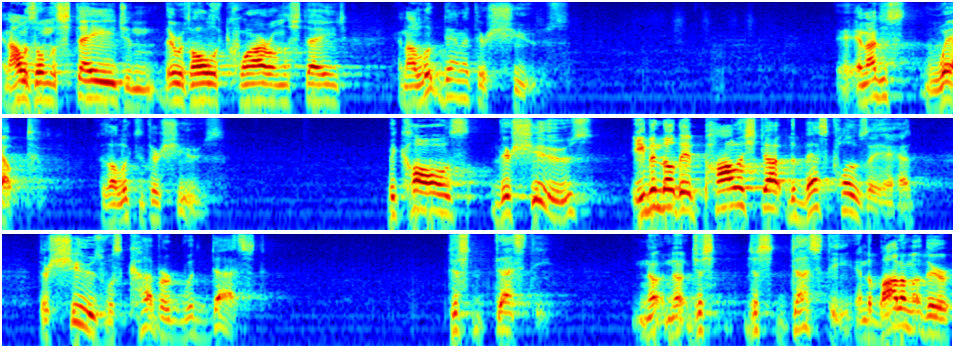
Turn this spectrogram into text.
And I was on the stage and there was all the choir on the stage and I looked down at their shoes. And I just wept as I looked at their shoes. Because their shoes, even though they had polished up the best clothes they had, their shoes was covered with dust. Just dusty. No, no, just, just dusty. And the bottom of their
